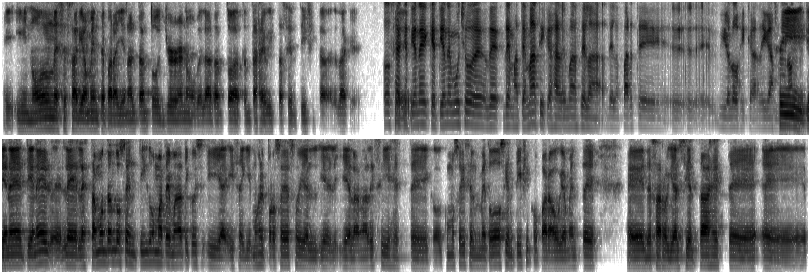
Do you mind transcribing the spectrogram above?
y, no necesariamente para llenar tanto journal, ¿verdad? Tanto, tantas revistas científicas, ¿verdad? Que, o sea, que, tiene, que tiene mucho de, de, matemáticas, además de la, de la parte eh, biológica, digamos. Sí, tiene, tiene, le, le, estamos dando sentido matemático y, y, seguimos el proceso y el, y el, y el análisis, este, ¿cómo se dice? El método científico para obviamente eh, desarrollar ciertas este, eh,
